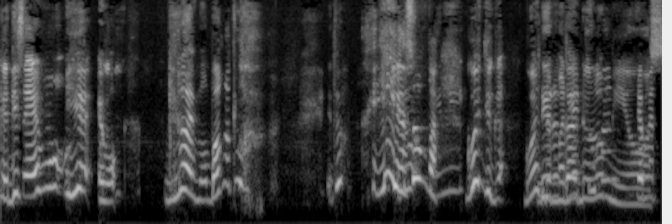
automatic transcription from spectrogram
gadis emo. Iya, emo. Gila, emo banget loh. iya, sumpah. Ini Gue juga, gue demennya dulu tuh Muse.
